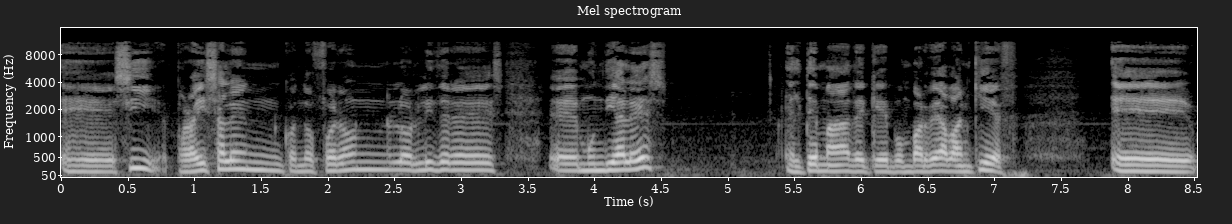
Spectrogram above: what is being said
Eh, sí, por ahí salen, cuando fueron los líderes eh, mundiales, el tema de que bombardeaban Kiev. Eh,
